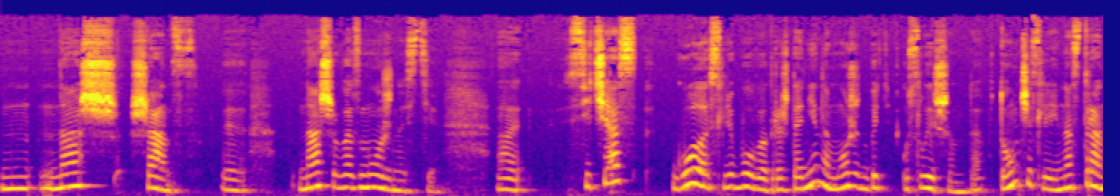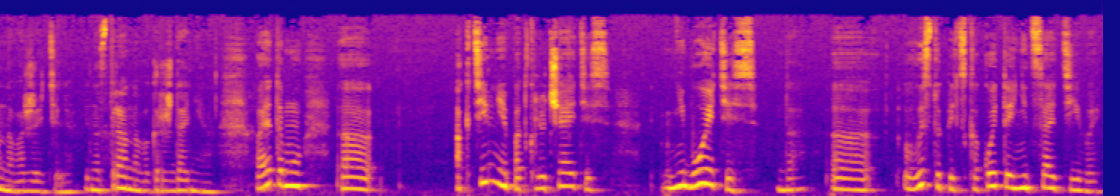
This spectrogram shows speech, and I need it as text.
наш шанс, э, наши возможности. А, Сейчас голос любого гражданина может быть услышан, да, в том числе иностранного жителя, иностранного гражданина. Поэтому э, активнее подключайтесь, не бойтесь да, э, выступить с какой-то инициативой,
